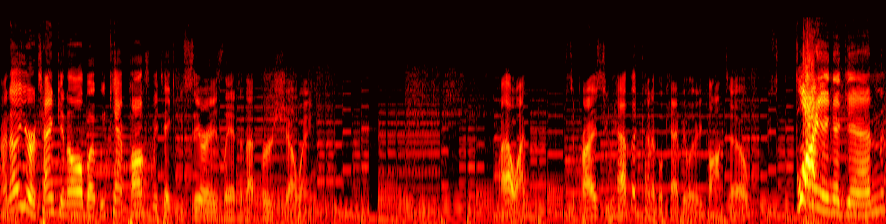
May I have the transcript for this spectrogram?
I know you're a tank and all, but we can't possibly take you seriously after that first showing. Wow, I'm surprised you have that kind of vocabulary, Banto. He's flying again!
